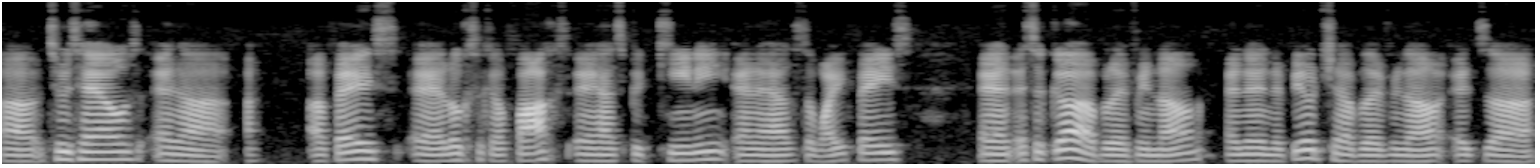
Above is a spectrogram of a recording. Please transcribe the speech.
uh, two tails and a, a, a face. And it looks like a fox. And it has bikini and it has the white face. and it's a girl, believe you know. And in the future, believe you know, it's a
